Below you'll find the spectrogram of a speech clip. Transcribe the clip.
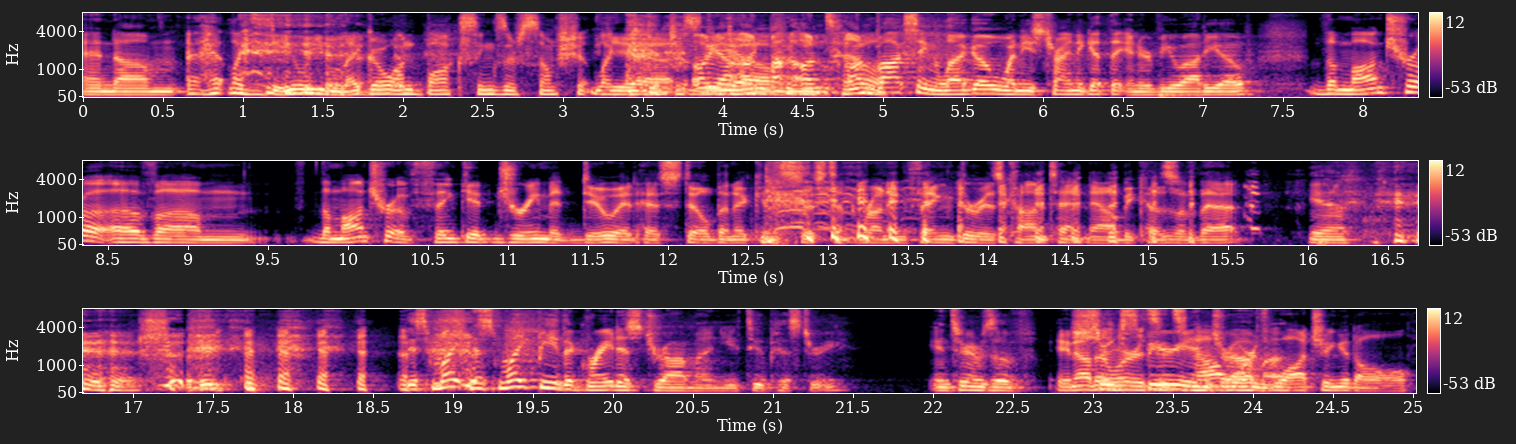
and um, It had like daily Lego unboxings or some shit like Yeah. that. Just oh yeah, you un- un- unboxing Lego when he's trying to get the interview audio. The mantra of um, the mantra of "think it, dream it, do it" has still been a consistent running thing through his content now because of that. Yeah, this might this might be the greatest drama in YouTube history in terms of In other words, it's not drama. worth watching at all.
